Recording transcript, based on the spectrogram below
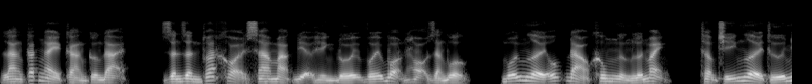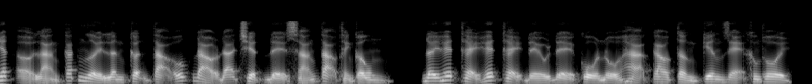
Làng cắt ngày càng cường đại, dần dần thoát khỏi sa mạc địa hình đối với bọn họ ràng buộc, mỗi người ốc đảo không ngừng lớn mạnh, thậm chí người thứ nhất ở làng cắt người lân cận tạo ốc đảo đã triệt để sáng tạo thành công. Đây hết thể hết thể đều để cổ nổ hạ cao tầng kiêng rẻ không thôi.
